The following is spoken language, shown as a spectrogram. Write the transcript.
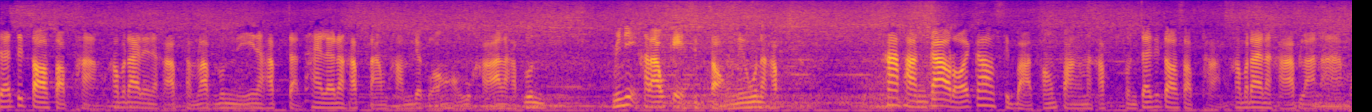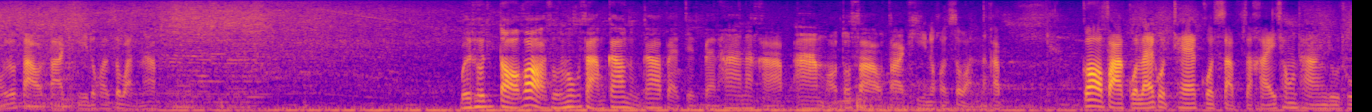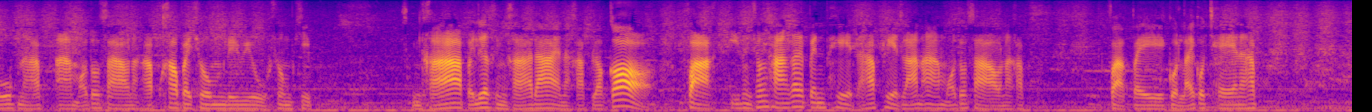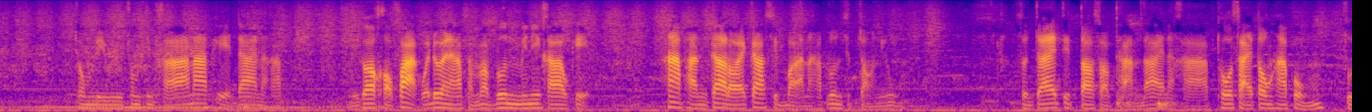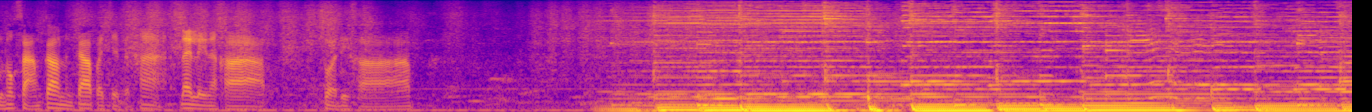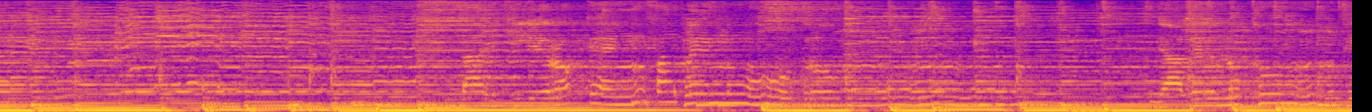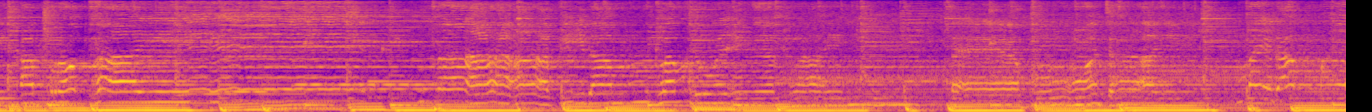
สนใจติดต่อสอบถามเข้ามาได้เลยนะครับสำหรับรุ่นนี้นะครับ จัดให้แล้วนะครับ ตามคำเรียกร้องของลูกค้านะครับ รุ่นมินิคาราโอเกะ 12 นิ้วนะครับ5,990 บาทพร้อมฟังนะครับ สนใจติดต่อสอบถามเข้ามาได้นะครับ ร้านอาร์มของเจ้าสาวตาคีนครสวรรค์นะครับเบอร์โทรติดต่อก็ 0639198785 นะครับ อาร์มออโต้ซาวตาคีนครสวรรค์นะครับ ก็ฝากกดไลค์กดแชร์กด Subscribe ช่องทาง YouTube นะครับอาร์มออโต้ซาวนะครับ เข้าไปชมรีวิวชมคลิป สินค้าไปเลือกสินค้าได้นะครับ แล้วก็ฝากอีกหนึ่งช่องทางก็จะเป็นเพจนะครับเพจร้านอาร์มออโต้ซาวนะครับ ฝากไปกดไลค์กดแชร์นะครับ ชมรีวิวชมสินค้าหน้าเพจได้นะครับ นี่ก็ขอฝากไว้ด้วยนะครับสำหรับรุ่นมินิคาราโอเกะ5,990 บาทนะครับ รุ่น 12 นิ้ว สนใจติดต่อสอบถามได้นะครับ โทรสายตรงหาผม 0639198785 ได้เลยนะครับ สวัสดีครับ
